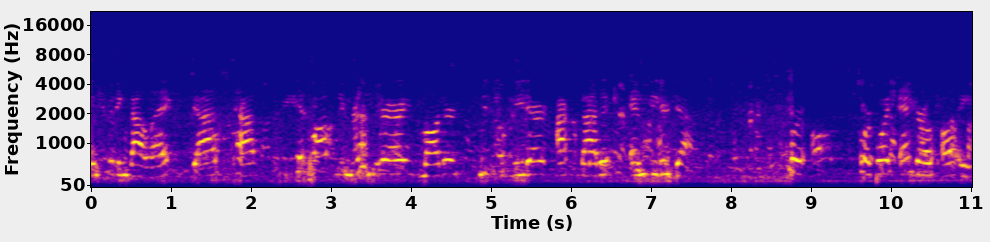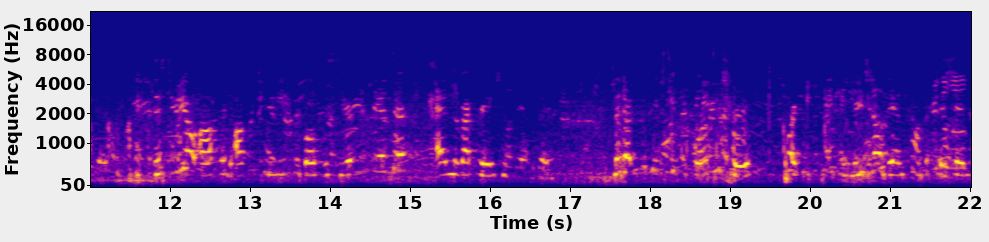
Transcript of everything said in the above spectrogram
including ballet, jazz, tap, hip hop, contemporary, modern, musical theater, acrobatics, and theater jazz. For all for boys and girls all ages. The studio offers opportunities for both the serious dancer and the recreational dancer. The WPC Performing Troupe participates in regional dance competitions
